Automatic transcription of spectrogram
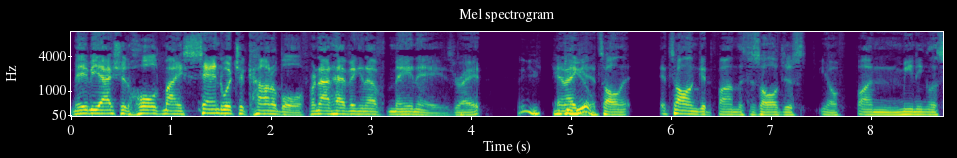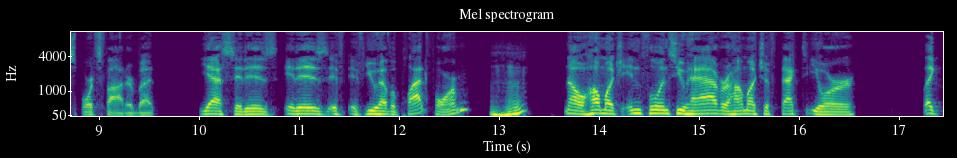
Maybe I should hold my sandwich accountable for not having enough mayonnaise, right? You- you and I get it's all it's all in good fun. This is all just you know fun, meaningless sports fodder. But yes, it is. It is. If if you have a platform, Mhm. no, how much influence you have or how much effect your like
